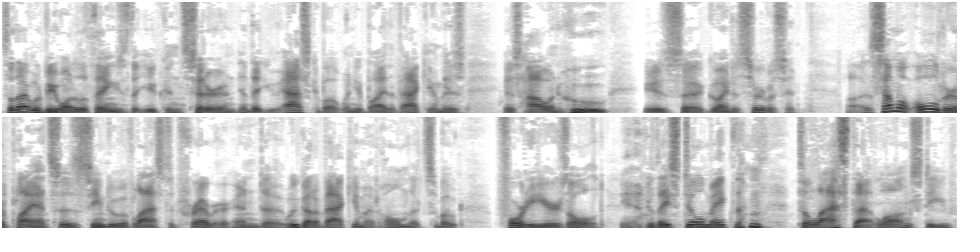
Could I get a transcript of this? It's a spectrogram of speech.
So that would be one of the things that you consider and, and that you ask about when you buy the vacuum yes. is is how and who is uh, going to service it. Uh, some older appliances seem to have lasted forever, and uh, we've got a vacuum at home that's about 40 years old. Yeah. Do they still make them to last that long, Steve?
